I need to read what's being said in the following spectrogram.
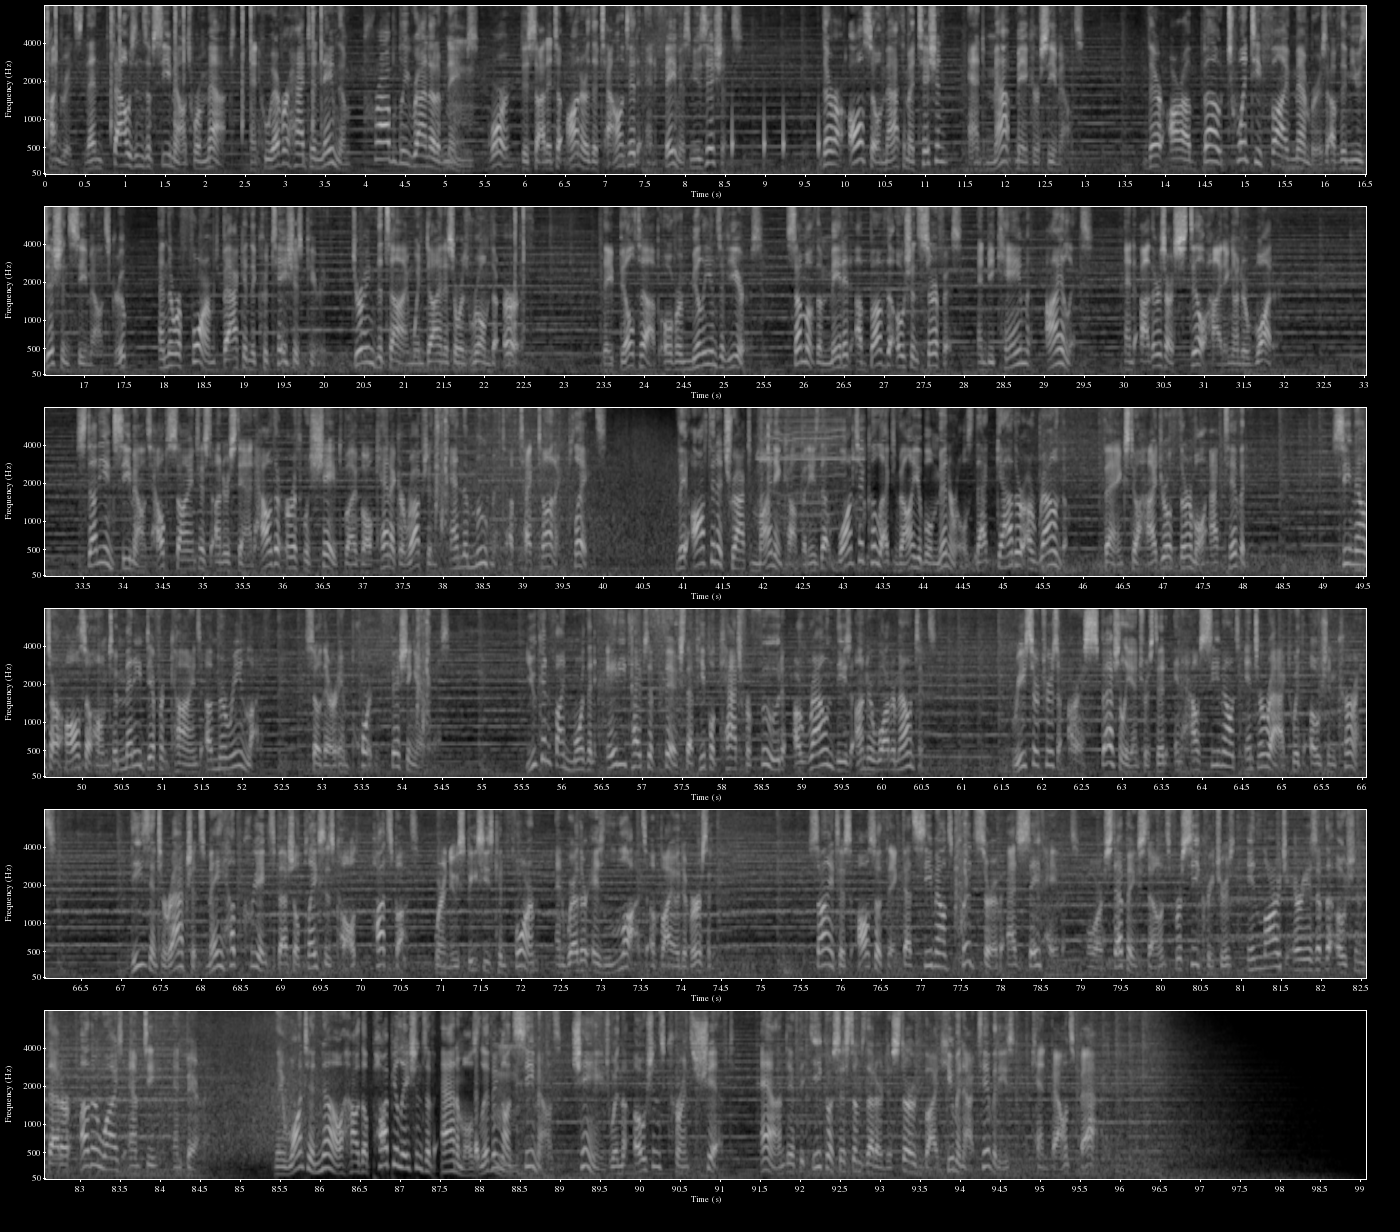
Hundreds, then thousands of seamounts were mapped, and whoever had to name them probably ran out of names mm. or decided to honor the talented and famous musicians. There are also mathematician and mapmaker seamounts. There are about 25 members of the musician seamounts group, and they were formed back in the Cretaceous period, during the time when dinosaurs roamed the Earth. They built up over millions of years some of them made it above the ocean's surface and became islands, and others are still hiding underwater. Studying seamounts helps scientists understand how the Earth was shaped by volcanic eruptions and the movement of tectonic plates. They often attract mining companies that want to collect valuable minerals that gather around them, thanks to hydrothermal activity. Seamounts are also home to many different kinds of marine life, so they're important fishing areas you can find more than 80 types of fish that people catch for food around these underwater mountains. Researchers are especially interested in how seamounts interact with ocean currents. These interactions may help create special places called hotspots, where new species can form and where there is lots of biodiversity. Scientists also think that seamounts could serve as safe havens or stepping stones for sea creatures in large areas of the ocean that are otherwise empty and barren. They want to know how the populations of animals living on seamounts change when the ocean's currents shift, and if the ecosystems that are disturbed by human activities can bounce back.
